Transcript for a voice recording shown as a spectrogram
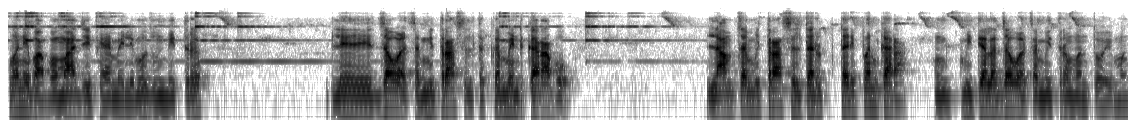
कोणी बाबा माझी फॅमिली मधून मित्र? ले जवळचा मित्र असेल तर कमेंट करा भाऊ. लांबचा मित्र असेल तर तरी पण करा. मग मी त्याला जवळचा मित्र म्हणतोय मग.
